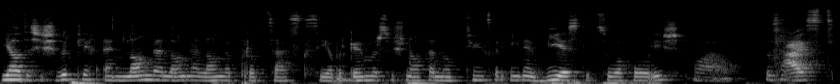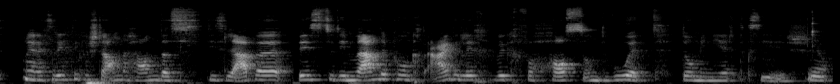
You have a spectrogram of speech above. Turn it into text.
ja, das ist wirklich ein langer, langer, langer Prozess. Gewesen. Aber mhm. gehen wir sonst nachher noch tiefer rein, wie es dazu gekommen ist. Wow. Das heißt, wenn ich es richtig verstanden habe, dass dein Leben bis zu dem Wendepunkt eigentlich wirklich von Hass und Wut dominiert war. Ja,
